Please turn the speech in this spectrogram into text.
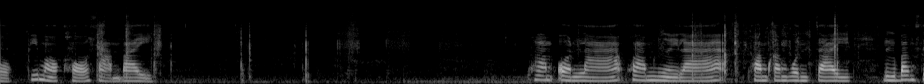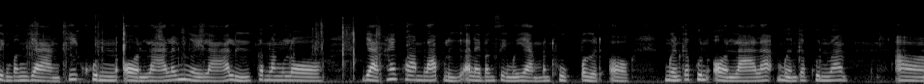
อก พี่หมอขอสามใบ ความอ่อนล้า ความเหนื่อยล้า ความกังวลใจ หรือบางสิ่งบางอย่างที่คุณอ่อนล้าแล้วเหนื่อยล้าหรือกำลังรอ อยากให้ความลับหรืออะไรบางสิ่งบางอย่างมันถูกเปิดออก เหมือนกับคุณอ่อนล้าละเหมือนกับคุณว่าเอ่อ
